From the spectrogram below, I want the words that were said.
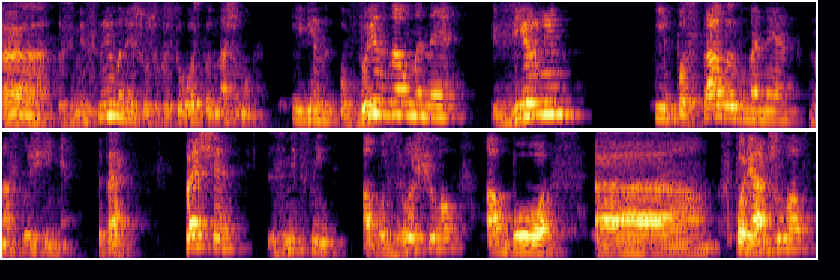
Е, зміцнив мене Ісусу Христу Господу нашому, і Він визнав мене вірним і поставив мене на служіння. Тепер, перше, зміцнив або зрощував, або е, споряджував,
